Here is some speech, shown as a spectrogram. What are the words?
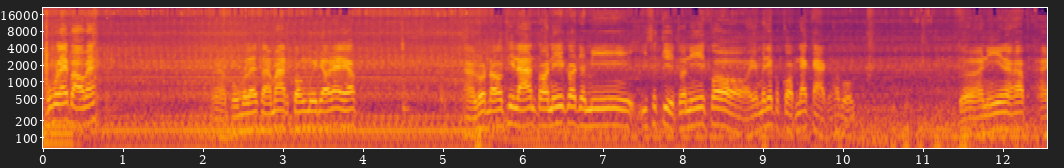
พวงมาลัยเบาไหมอ่าพวงมาลัยสามารถกองมือเดียวได้เลยครับอ่ารถเราที่ร้านตอนนี้ก็จะมีอิสกิตัวนี้ก็ยังไม่ได้ประกอบหน้ากากนะครับผมตัวอันนี้นะครับอ่า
